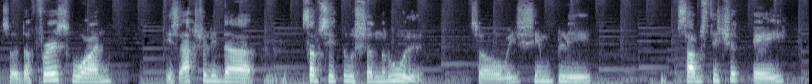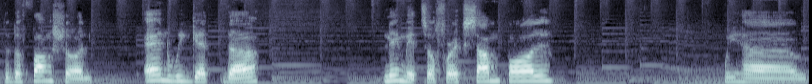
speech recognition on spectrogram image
So the first one is actually the substitution rule. So we simply substitute A to the function and we get the limit. So for example, we have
